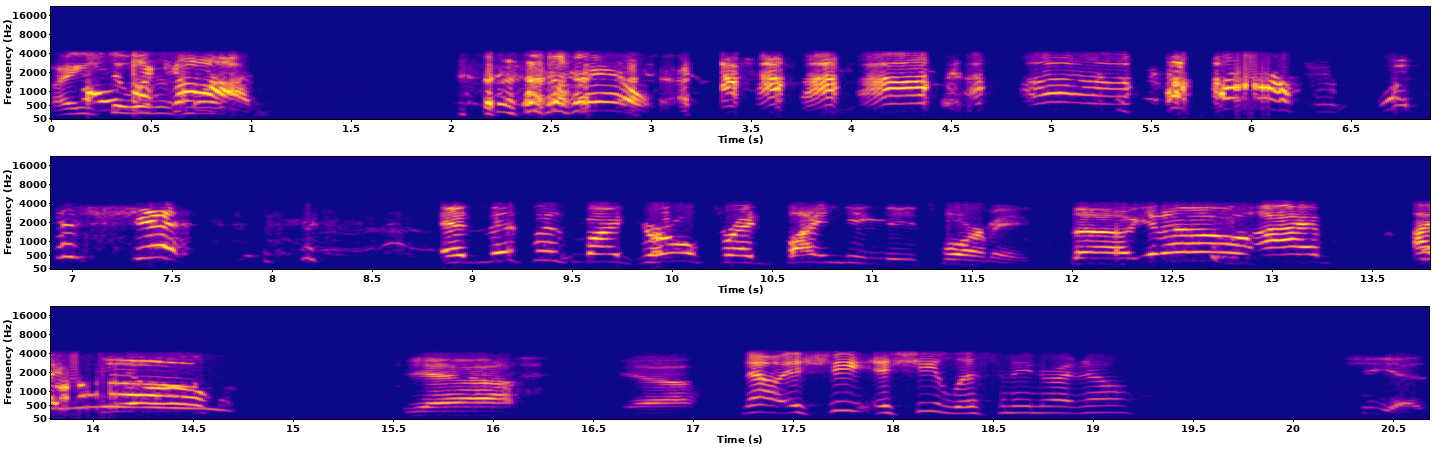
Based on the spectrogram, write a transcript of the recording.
are you oh still my with us, Mark? God! What the hell? what the shit? And this is my girlfriend finding these for me. So you know, I I feel. Yeah, yeah, Now, is she is she listening right now? she is.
